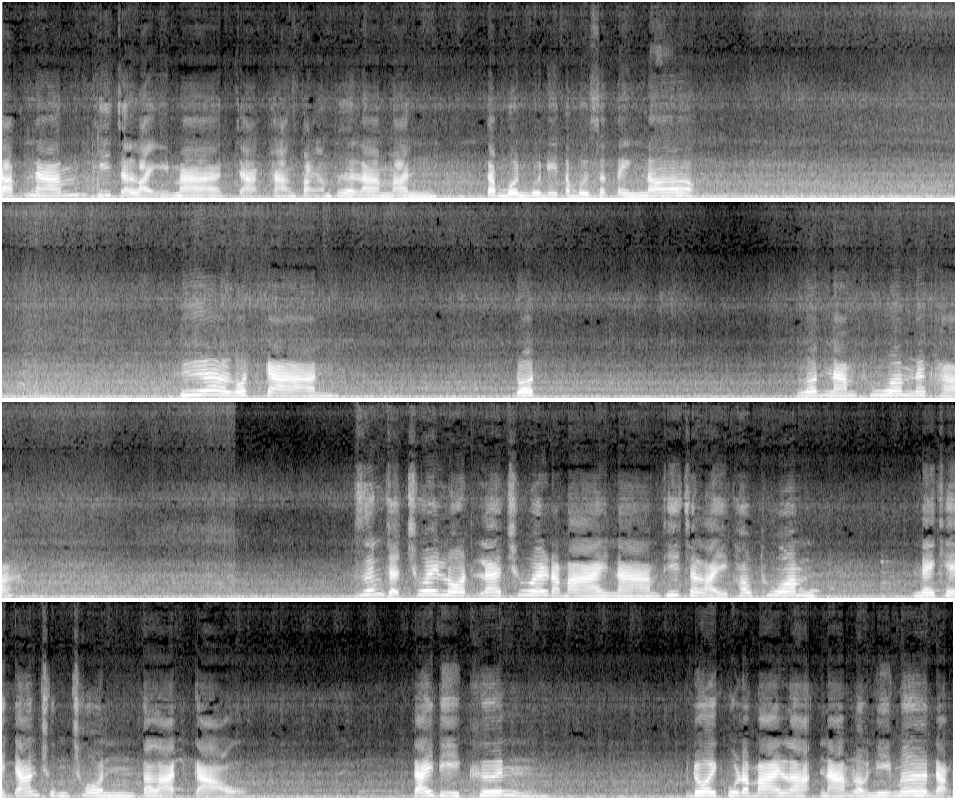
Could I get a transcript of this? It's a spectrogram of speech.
รับน้ำที่จะไหลมาจากทางฝั่งอำเภอรามันตำบลบุดีตำบลสเตงนอก เพื่อลดการลดลดน้ำท่วมนะคะ ซึ่งจะช่วยลดและช่วยระบายน้ำที่จะไหลเข้าท่วมในเขตย่านชุมชนตลาดเก่า ได้ดีขึ้น โดยคูระบายละน้ำเหล่านี้เมื่อดัก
